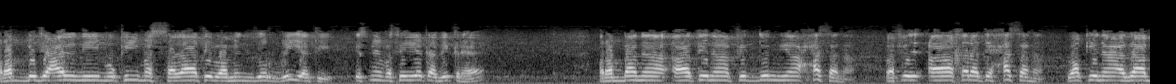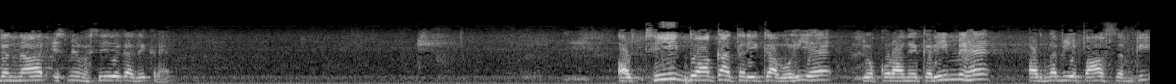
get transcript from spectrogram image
رب جعلنی مقیم الصلاة ومن ذریتی۔ اس میں وسیلے کا ذکر ہے۔ ربنا آتنا فی الدنیا حسنا وفی الآخرت حسنا وقنا عذاب النار۔ اس میں وسیلے کا ذکر ہے۔ اور ٹھیک دعا کا طریقہ وہی ہے جو قرآن کریم میں ہے اور نبی پاک سم کی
